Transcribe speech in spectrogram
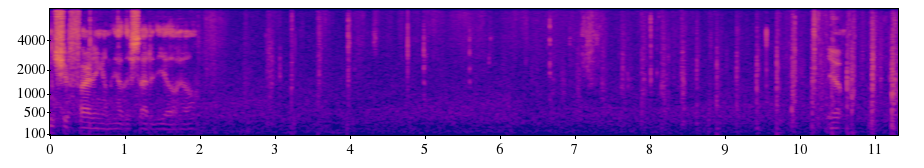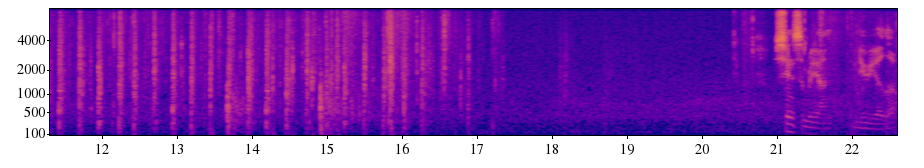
Bunch of fighting on the other side of the yellow hill. Seen somebody on New Yellow.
